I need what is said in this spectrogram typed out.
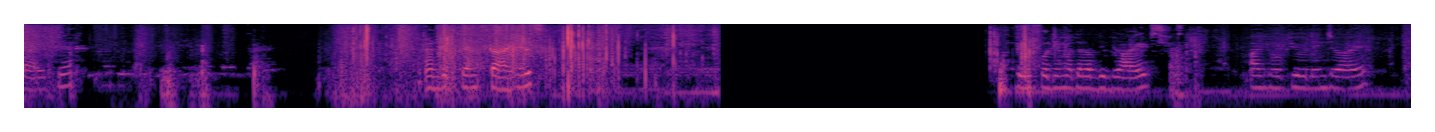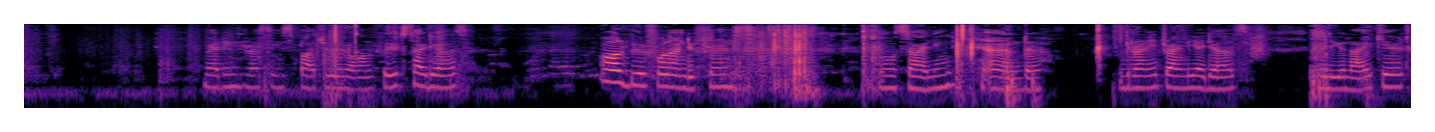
like it. And different styles. Beautifully mother of the brides. I hope you will enjoy. Wedding dresses wear outfits ideas. All beautiful and different. No styling and uh, granny trendy ideas. Will you like it?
